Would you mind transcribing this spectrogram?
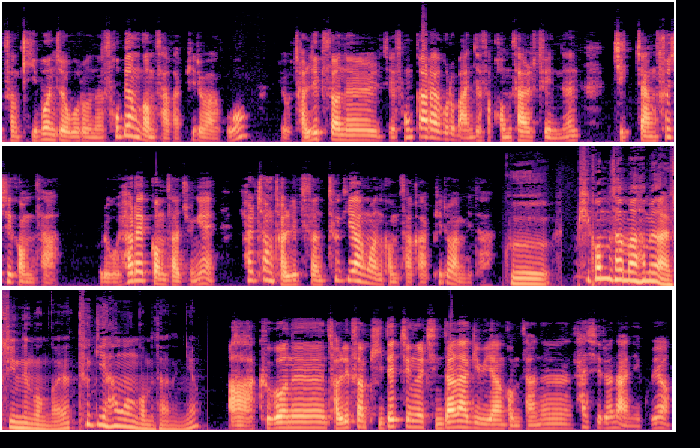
우선 기본적으로는 소변 검사가 필요하고 그리고 전립선을 이제 손가락으로 만져서 검사할 수 있는 직장 수지 검사 그리고 혈액 검사 중에 혈청 전립선 특이항원 검사가 필요합니다. 그 피 검사만 하면 알 수 있는 건가요? 특이항원 검사는요? 아, 그거는 전립선 비대증을 진단하기 위한 검사는 사실은 아니고요.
